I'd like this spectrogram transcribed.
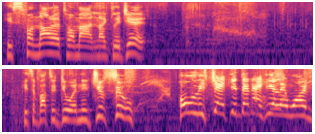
He's from Naruto, man, like legit. He's about to do a ninjutsu. Holy shit, he did a healing one.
